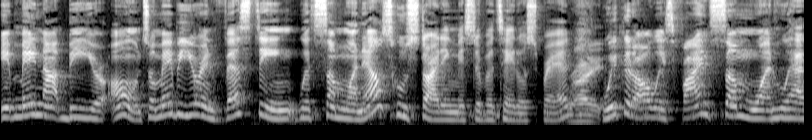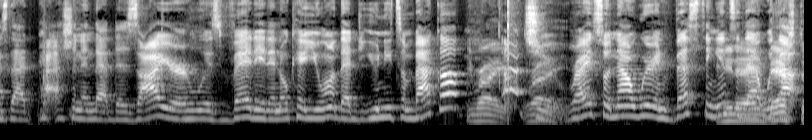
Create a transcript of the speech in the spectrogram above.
it may not be your own. So maybe you're investing with someone else who's starting Mr. Potato Spread. Right. We could always find someone who has that passion and that desire, who is vetted, and okay, you want that? You need some backup. Right, Got you. right. Right. So now we're investing into that without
